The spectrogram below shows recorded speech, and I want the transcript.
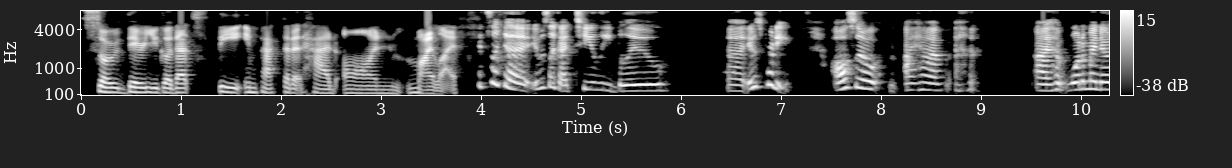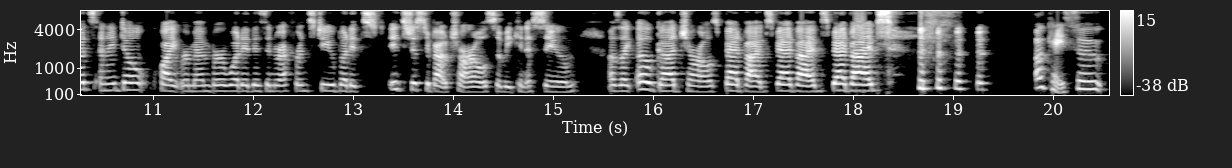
So there you go. That's the impact that it had on my life. It's like a it was like a tealy blue. Uh, it was pretty. Also, I have I have one of my notes, and I don't quite remember what it is in reference to, but it's it's just about Charles, so we can assume. I was like, oh God, Charles, bad vibes, bad vibes, bad vibes. okay, so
